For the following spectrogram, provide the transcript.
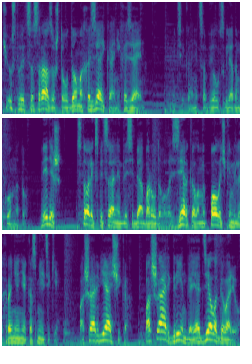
Чувствуется сразу, что у дома хозяйка, а не хозяин. Мексиканец обвел взглядом комнату. «Видишь, столик специальный для себя оборудовала, с зеркалом и полочками для хранения косметики. Пошарь в ящиках. Пошарь, гринго, я дело говорю».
